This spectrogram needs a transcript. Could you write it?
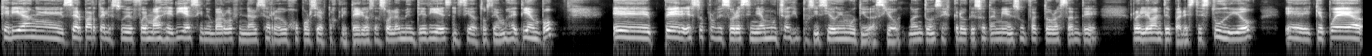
querían eh, ser parte del estudio fue más de 10, sin embargo al final se redujo por ciertos criterios a solamente 10 y ciertos temas de tiempo. Eh, pero estos profesores tenían mucha disposición y motivación, ¿no? Entonces creo que eso también es un factor bastante relevante para este estudio, que puede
